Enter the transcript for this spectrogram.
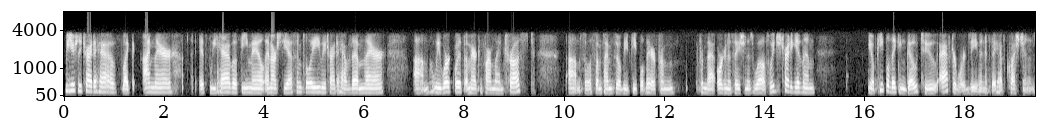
We usually try to have like I'm there. If we have a female NRCS employee, we try to have them there. Um, we work with American Farmland Trust, um, so sometimes there'll be people there from from that organization as well. So we just try to give them, you know, people they can go to afterwards, even if they have questions.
